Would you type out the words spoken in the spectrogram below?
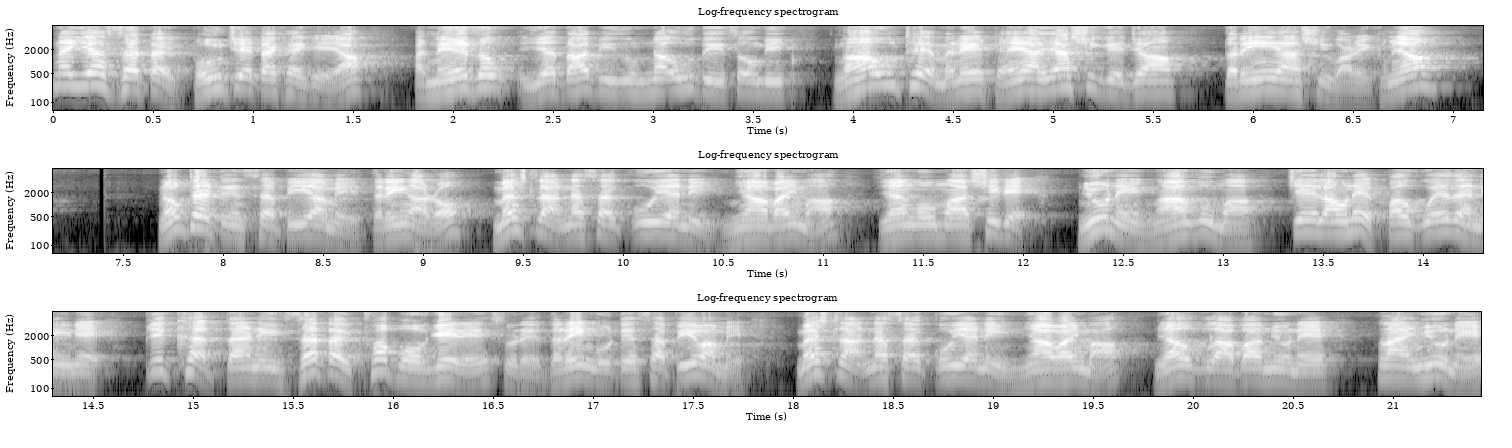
နှစ်ရက်ဇက်တိုက်ဘုံကျဲတိုက်ခိုက်ခဲ့ရာအ ਨੇ ဆုံးရက်သားပြည်သူ2ဦးသေဆုံးပြီး9ဦးထက်မနည်းဒဏ်ရာရရှိခဲ့ကြောင်းသတင်းရရှိပါတယ်ခင်ဗျာ။ နောက်ထပ်တင်ဆက်ပေးရမယ့်သတင်းကတော့မက်စလာ29ရက်နေ့ညပိုင်းမှာရန်ကုန်မှာရှိတဲ့မြို့နယ်9ခုမှာကျေလောင်တဲ့ပောက်ကွဲတံတွေနဲ့ပြစ်ခတ်တန်းတွေဇက်တိုက်ထွက်ပေါ်ခဲ့တယ်ဆိုတဲ့သတင်းကိုတင်ဆက်ပေးပါမယ်မက်စလာ29ရက်နေ့ညပိုင်းမှာမြောက်ကလာပမြို့နယ်လှိုင်မြို့နယ်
